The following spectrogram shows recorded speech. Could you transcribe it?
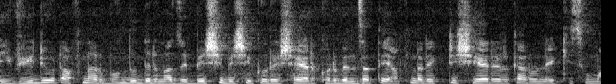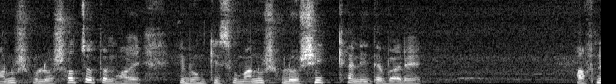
এই ভিডিওটা আপনার বন্ধুদের মাঝে বেশি বেশি করে শেয়ার করবেন যাতে আপনার একটি শেয়ারের কারণে কিছু মানুষ হলো সচেতন হয় এবং কিছু মানুষ হলো শিক্ষা নিতে পারে। আপনি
